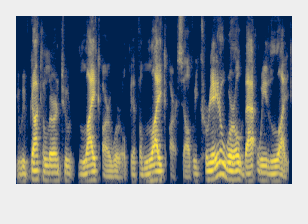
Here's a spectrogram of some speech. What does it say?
we've got to learn to like our world. We have to like ourselves. We create a world that we like.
